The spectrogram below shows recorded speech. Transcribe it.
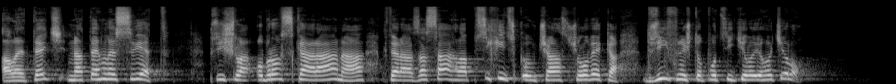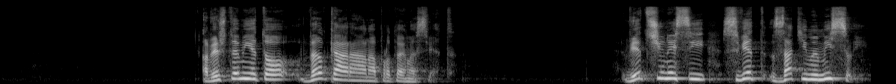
Ale teď na tenhle svět přišla obrovská rána, která zasáhla psychickou část člověka, dřív než to pocítilo jeho tělo. A věřte mi, je to velká rána pro tenhle svět. Větší než si svět zatím myslí.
